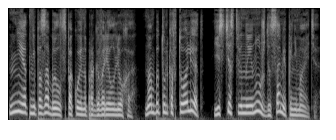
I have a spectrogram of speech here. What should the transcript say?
Нет, не позабыл, спокойно проговорил Леха. Нам бы только в туалет. Естественные нужды, сами понимаете.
